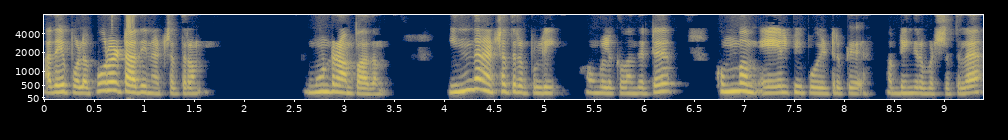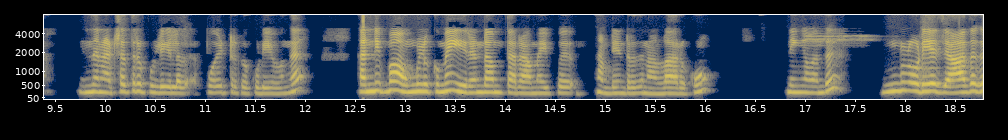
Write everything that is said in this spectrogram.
அதே போல் பூரட்டாதி நட்சத்திரம் மூன்றாம் பாதம் இந்த நட்சத்திர புள்ளி உங்களுக்கு வந்துட்டு கும்பம் ஏஎல்பி போயிட்டுருக்கு அப்படிங்கிற பட்சத்தில் இந்த நட்சத்திர புள்ளியில் போயிட்டு இருக்கக்கூடியவங்க கண்டிப்பாக அவங்களுக்குமே இரண்டாம் தர அமைப்பு அப்படின்றது நல்லாயிருக்கும் நீங்கள் வந்து உங்களுடைய ஜாதக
